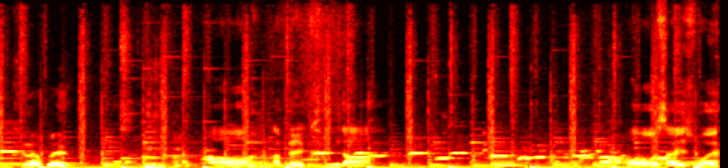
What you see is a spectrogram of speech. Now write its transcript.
큰일 날 뻔. 어 앞에 큽니다. 어 사이즈 좋아해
